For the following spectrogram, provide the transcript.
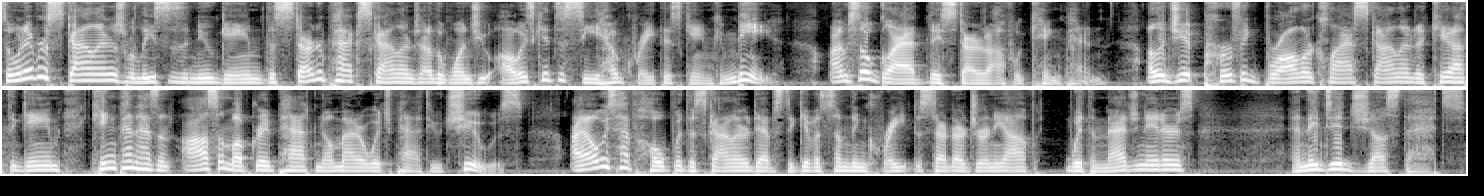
So whenever Skylanders releases a new game, the starter pack Skylanders are the ones you always get to see how great this game can be. I'm so glad they started off with Kingpin. A legit perfect brawler class Skylander to kick off the game, Kingpin has an awesome upgrade path no matter which path you choose. I always have hope with the Skylander devs to give us something great to start our journey off with Imaginators, and they did just that.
